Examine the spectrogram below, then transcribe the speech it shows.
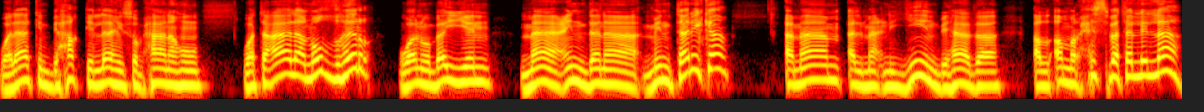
ولكن بحق الله سبحانه وتعالى نظهر ونبين ما عندنا من تركة أمام المعنيين بهذا الأمر حسبة لله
